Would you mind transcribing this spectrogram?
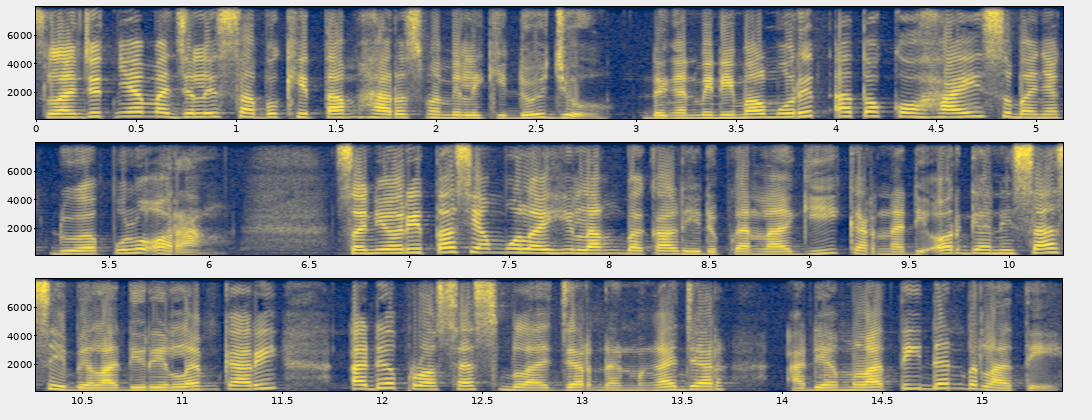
Selanjutnya, Majelis Sabuk Hitam harus memiliki dojo dengan minimal murid atau kohai sebanyak 20 orang. Senioritas yang mulai hilang bakal dihidupkan lagi karena di organisasi bela diri Lemkari ada proses belajar dan mengajar, ada yang melatih dan berlatih.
